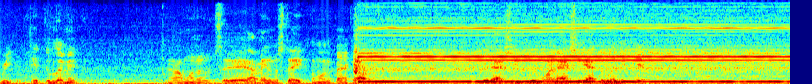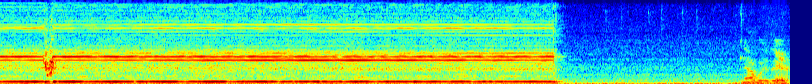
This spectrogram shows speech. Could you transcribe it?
We hit the limit. Now I want to say, hey, I made a mistake. I want to back out of it. Actually, we weren't actually at the limit yet. Now we're there.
